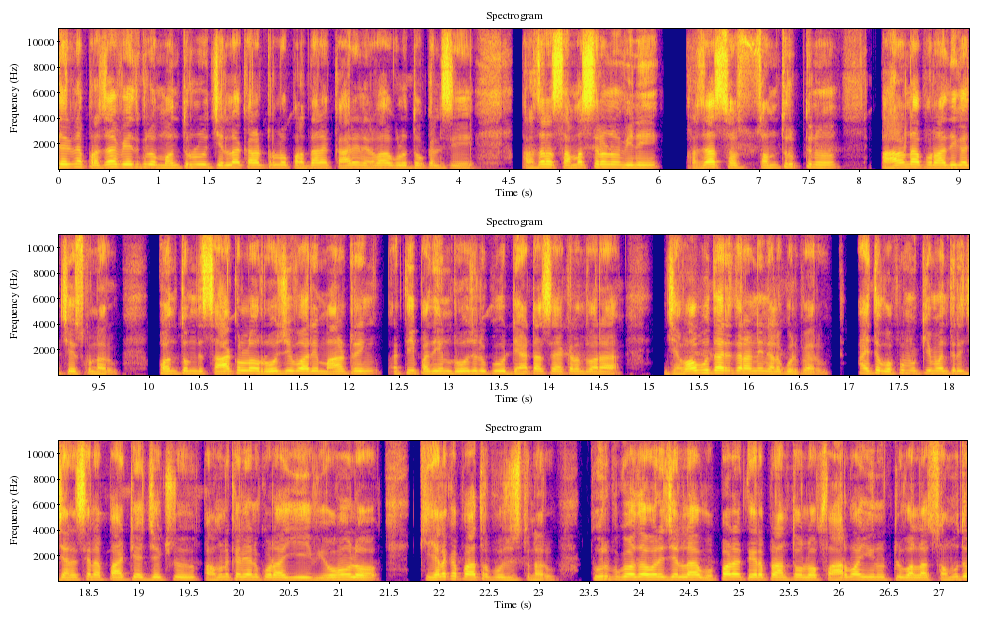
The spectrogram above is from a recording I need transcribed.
జరిగిన ప్రజావేదికలో మంత్రులు జిల్లా కలెక్టర్లు ప్రధాన కార్యనిర్వాహకులతో కలిసి ప్రజల సమస్యలను విని ప్రజా స- సంతృప్తిను పాలనా పునాదిగా చేసుకున్నారు. పంతొమ్మిది శాఖల్లో రోజువారీ మానిటరింగ్ ప్రతి పదిహేను రోజులకు డేటా సేకరణ ద్వారా జవాబుదారీతనాన్ని నెలకొల్పారు. అయితే ఉప ముఖ్యమంత్రి జనసేన పార్టీ అధ్యక్షుడు పవన్ కళ్యాణ్ కూడా ఈ వ్యూహంలో కీలక పాత్ర పోషిస్తున్నారు. తూర్పుగోదావరి జిల్లా ఉప్పాడ తీర ప్రాంతంలో ఫార్మా యూనిట్ల వల్ల సముద్ర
